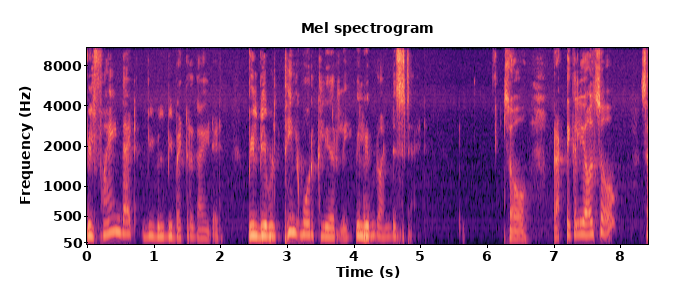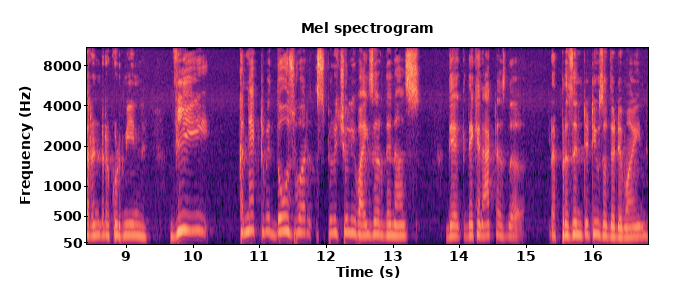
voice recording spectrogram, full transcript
we'll find that we will be better guided. We'll be able to think more clearly. We'll be able to understand. So, practically, also, surrender could mean we connect with those who are spiritually wiser than us. They, they can act as the representatives of the divine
